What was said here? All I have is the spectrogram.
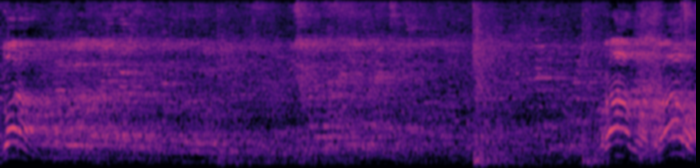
Здорово! Браво, браво!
